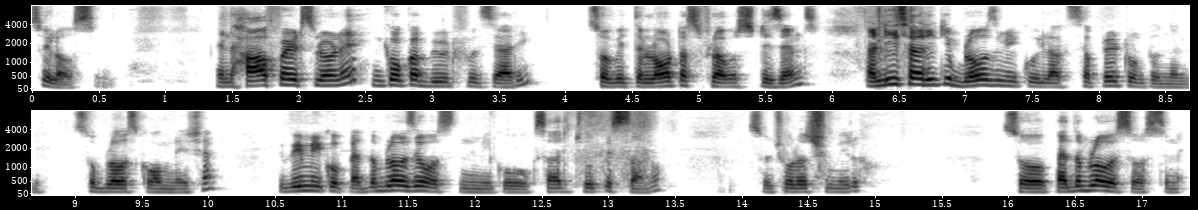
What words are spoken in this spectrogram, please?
సో ఇలా వస్తుంది. అండ్ హాఫ్ వైట్స్లోనే ఇంకొక beautiful sari so with lotus flowers designs and ఈ శారీకి బ్లౌజ్ మీకు ఇలా సపరేట్ ఉంటుందండి. సో బ్లౌజ్ కాంబినేషన్ ఇవి మీకు పెద్ద బ్లౌజే వస్తుంది మీకు ఒకసారి చూపిస్తాను. సో చూడవచ్చు మీరు. సో పెద్ద బ్లౌజెస్ వస్తున్నాయి.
